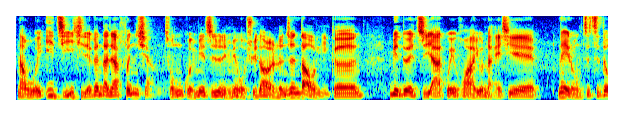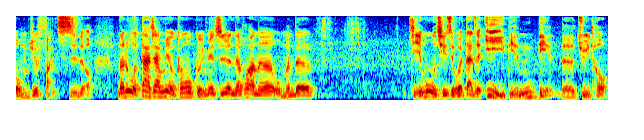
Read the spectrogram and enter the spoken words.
那我一集一集的跟大家分享，从《鬼灭之刃》里面我学到了人生道理，跟面对职涯规划有哪一些内容是值得我们去反思的哦。那如果大家没有看过《鬼灭之刃》的话呢，我们的节目其实会带着一点点的剧透，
